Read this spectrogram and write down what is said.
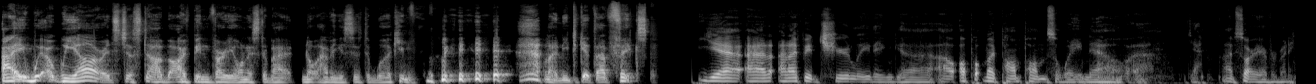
I we are. It's just um, I've been very honest about not having a system working, and I need to get that fixed. Yeah, and, and I've been cheerleading. Uh, I'll, I'll, put my pom poms away now. Uh, yeah, I'm sorry, everybody.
